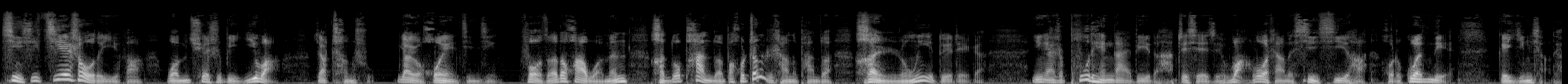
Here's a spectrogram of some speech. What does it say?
信息接受的一方，我们确实比以往要成熟，要有火眼金睛。否则的话，我们很多判断，包括政治上的判断，很容易对这个，应该是铺天盖地的这些这网络上的信息哈或者观点，给影响掉。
